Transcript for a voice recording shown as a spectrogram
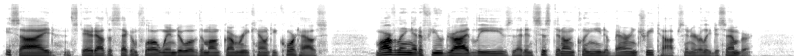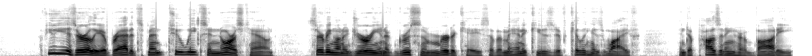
He sighed and stared out the second floor window of the Montgomery County Courthouse, marveling at a few dried leaves that insisted on clinging to barren treetops in early December. A few years earlier, Brad had spent two weeks in Norristown, serving on a jury in a gruesome murder case of a man accused of killing his wife and depositing her body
